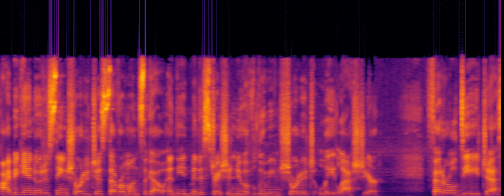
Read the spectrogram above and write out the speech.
I began noticing shortages several months ago, and the administration knew of looming shortage late last year. Federal DHS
